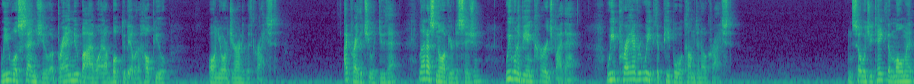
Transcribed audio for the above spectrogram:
we will send you a brand new Bible and a book to be able to help you on your journey with Christ. I pray that you would do that. Let us know of your decision. We want to be encouraged by that. We pray every week that people will come to know Christ. And so, would you take the moment,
